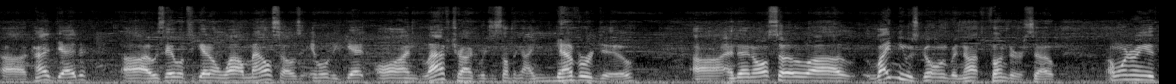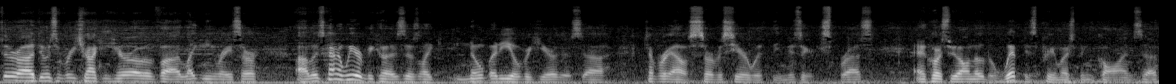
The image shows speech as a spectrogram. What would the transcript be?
Uh, kind of dead. I was able to get on Wild Mouse. I was able to get on Laugh Track, which is something I never do. Uh, and then also, uh, Lightning was going, but not Thunder. So I'm wondering if they're uh, doing some retracking here of Lightning Racer. but it's kind of weird because there's like nobody over here. There's temporary out of service here with the Music Express. And of course, we all know the whip has pretty much been gone. So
